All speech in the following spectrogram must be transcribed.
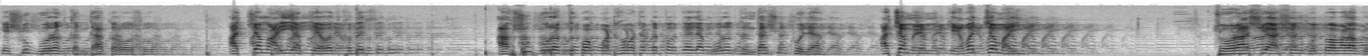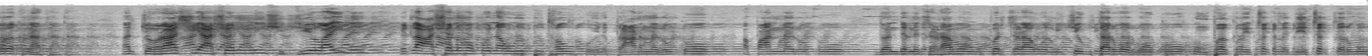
કે શું ગોરખ ધંધા કરો છો? આચમ આઈ આ કહેવત ખબર છે? આ શું ગોરખ કોક વઠો વઠો કરતો કે ગોરખ ધંધા શું ખોલ્યા? આચમ એમ કહેવત ચમ આઈ? ચોરાશી આસન ગોતવા વાળા ગોરખ ના થતા અને ચોરાશી આસનોની સિદ્ધિઓ લાવી ને એટલે આસનોમાં કોઈના ઉલટું થવું, કોઈને પ્રાણને રોકવો, અપાનને રોકવો, દ્વંદ્વને ચઢાવવો ઉપર ચઢાવવો નીચે ઉતારવો, રોકવો, કુંભક, રેચક અને દેચક કરવું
